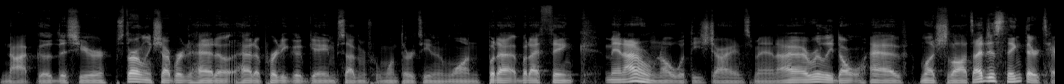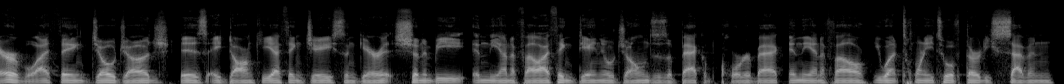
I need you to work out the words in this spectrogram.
not good this year. Sterling Shepard had a had a pretty good game, seven for one thirteen and one. But I but I think, man, I don't know what these Giants, man. I, I really don't have much thoughts. I just think they're terrible. I think Joe Judge is a donkey. I think Jason Garrett shouldn't be in the NFL. I think Daniel Jones is a backup quarterback in the NFL. He went twenty two of thirty seven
